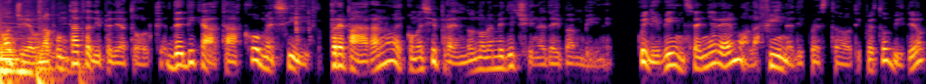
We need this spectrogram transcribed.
Oggi è una puntata di Pediatalk dedicata a come si preparano e come si prendono le medicine dei bambini. Quindi vi insegneremo alla fine di questo, di questo video,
